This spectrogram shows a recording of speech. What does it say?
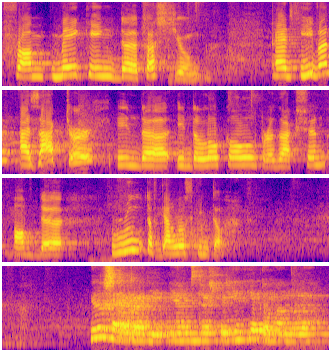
from making the costume, and even as actor in the in the local production of the route of Carlos Quinto. A la calle y a nuestra experiencia tomándola.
